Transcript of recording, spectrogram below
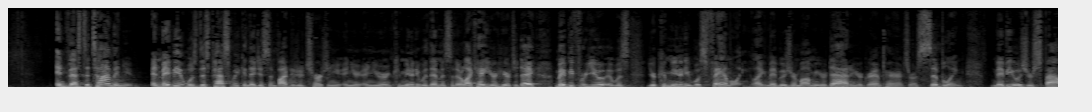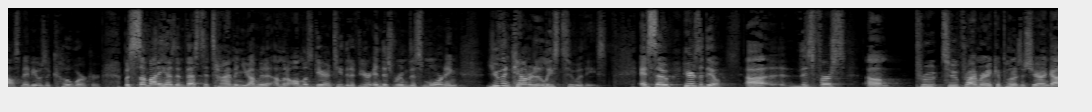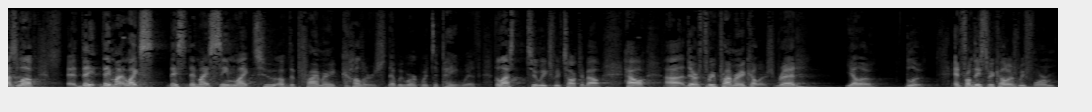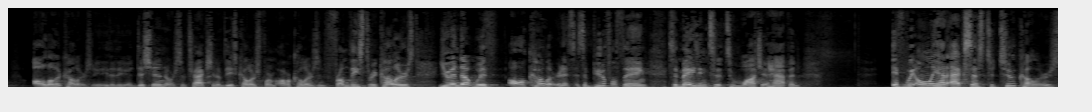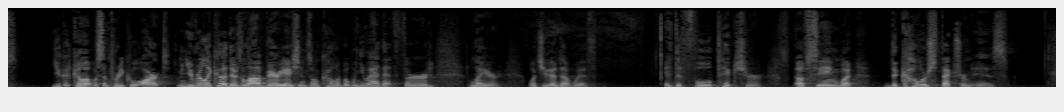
invested time in you. And maybe it was this past week and they just invited you to church and, you, and, you're, and you're in community with them. And so they're like, hey, you're here today. Maybe for you, it was your community was family. Like maybe it was your mom or your dad or your grandparents or a sibling. Maybe it was your spouse. Maybe it was a coworker. But somebody has invested time in you. I'm going to, I'm to almost guarantee that if you're in this room this morning, you've encountered at least two of these. And so here's the deal. Uh, this first, um, two primary components of sharing God's love they, they might like, they, they might seem like two of the primary colors that we work with to paint with. The last two weeks we've talked about how uh, there are three primary colors, red, yellow, blue. And from these three colors we form all other colors. Either the addition or subtraction of these colors form all colors. And from these three colors, you end up with all color. And it's, it's a beautiful thing. It's amazing to, to watch it happen. If we only had access to two colors, you could come up with some pretty cool art. I mean, you really could. There's a lot of variations on color, but when you add that third layer, what you end up with is the full picture of seeing what the color spectrum is.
